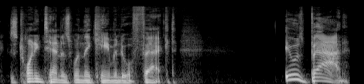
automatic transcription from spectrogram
because 2010 is when they came into effect. It was bad.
